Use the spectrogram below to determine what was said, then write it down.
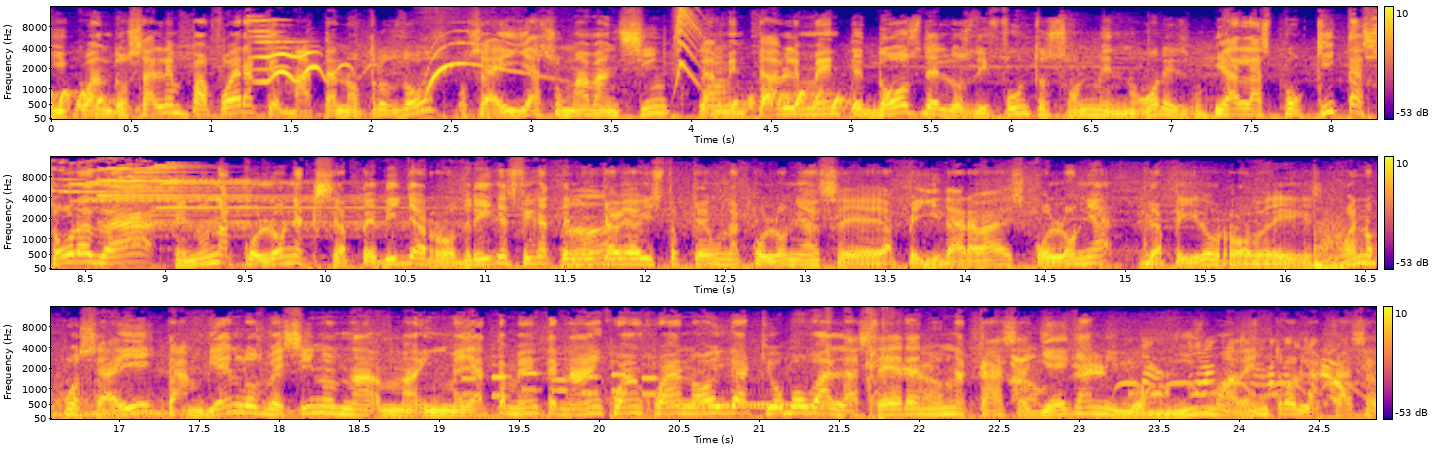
Y cuando salen para afuera, que matan otros dos. O sea, ahí ya sumaban cinco. Lamentablemente, dos de los difuntos son menores, Y a las poquitas horas, ya En una colonia que se apellida Rodríguez. Fíjate, nunca ah. había visto que una colonia se apellidara, ¿va? Es colonia de apellido Rodríguez. Bueno, pues ahí también los vecinos inmediatamente, nada, Juan, Juan, oiga, que hubo balacera en una casa. Llegan y lo mismo adentro de la casa,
